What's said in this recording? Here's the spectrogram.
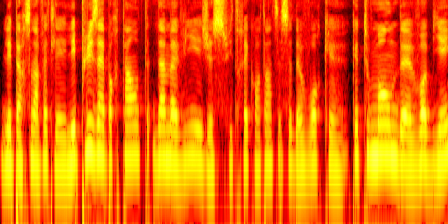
les personnes en fait les, plus importantes dans ma vie et je suis très contente, ça, de voir que, que tout le monde va bien.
